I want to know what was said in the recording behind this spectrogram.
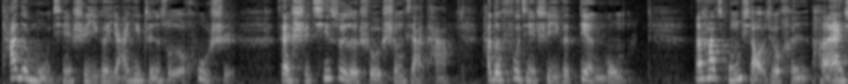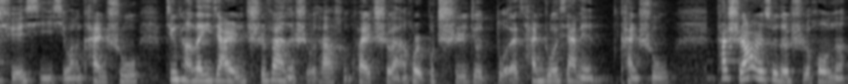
他的母亲是一个牙医诊所的护士，在十七岁的时候生下他。他的父亲是一个电工。那他从小就很很爱学习，喜欢看书，经常在一家人吃饭的时候，他很快吃完或者不吃，就躲在餐桌下面看书。他十二岁的时候呢，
